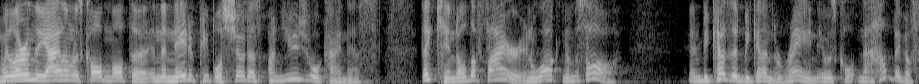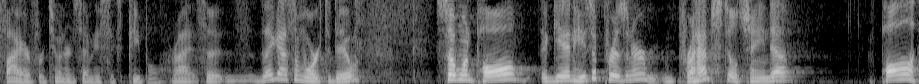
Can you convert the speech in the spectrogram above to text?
And we learned the island was called Malta, and the native people showed us unusual kindness. They kindled a fire and welcomed us all. And because it had begun to rain, it was cold. Now, how big a fire for 276 people, right? So they got some work to do. So when Paul, again, he's a prisoner, perhaps still chained up, Paul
